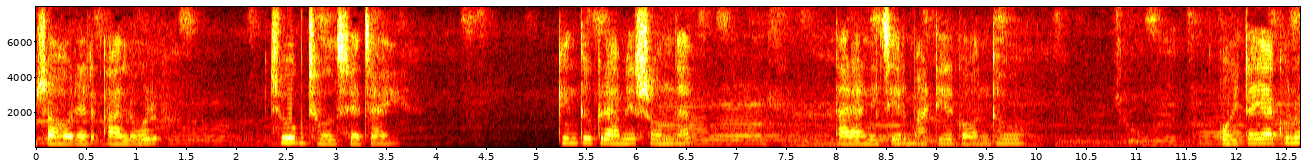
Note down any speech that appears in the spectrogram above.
শহরের আলোর চোখ ঝলসে যায়। কিন্তু গ্রামের সন্ধ্যা, তারা নিচের মাটির গন্ধ, ওইটাই এখনও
